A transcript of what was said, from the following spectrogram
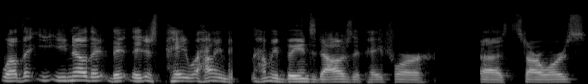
well, the, you know, they, they they just pay how many how many billions of dollars they pay for uh Star Wars.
